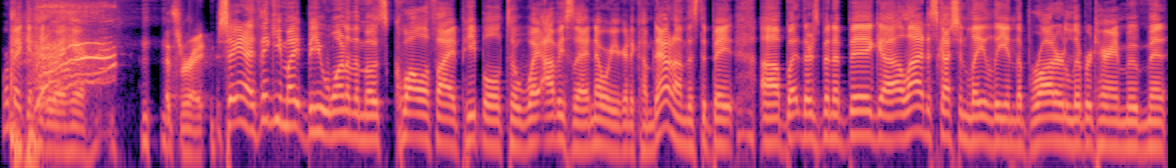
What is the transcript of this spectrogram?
we're making headway here. That's right. Shane, I think you might be one of the most qualified people to weigh. Obviously, I know where you're going to come down on this debate, uh, but there's been a big, uh, a lot of discussion lately in the broader libertarian movement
